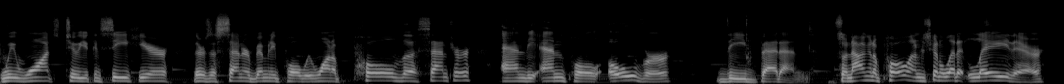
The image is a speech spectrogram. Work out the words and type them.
we want to, you can see here, there's a center bimini pole. We want to pull the center and the end pole over the bed end. So now I'm going to pull and I'm just going to let it lay there.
